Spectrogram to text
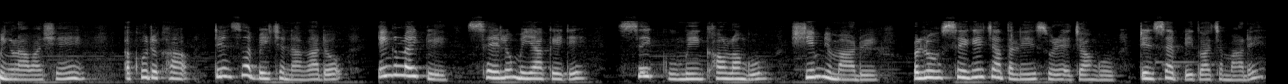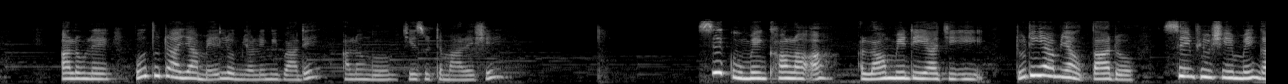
မင်္ဂလာပါရှင်အခုတစ်ခါတင်ဆက်ပေးချင်တာကတော့အင်္ဂလိပ်တွေဆယ်လို့မရခဲ့တဲ့စိတ်ကူမင်းခေါင်းလောင်းကို ရှင်းမြန်မာတွေဘလို့ဆယ်ခဲ့ကြတယ်လဲဆိုတဲ့အကြောင်းကို တင်ဆက်ပေးသွားချင်ပါတယ်အားလုံးလည်းဘုဒ္ဓတရမယ်လို့မျှော်လင့်မိပါတယ်အားလုံးကိုကျေးဇူးတင်ပါတယ်ရှင်စစ်ကူမင်းခေါင်းလောင်းအားအလောင်းမင်းတရားကြီးဤဒုတိယမြောက်သားတော်စိန်ဖြူရှင်မင်းက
